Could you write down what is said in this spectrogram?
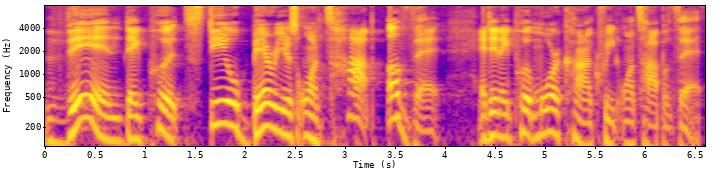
Then they put steel barriers on top of that. And then they put more concrete on top of that.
